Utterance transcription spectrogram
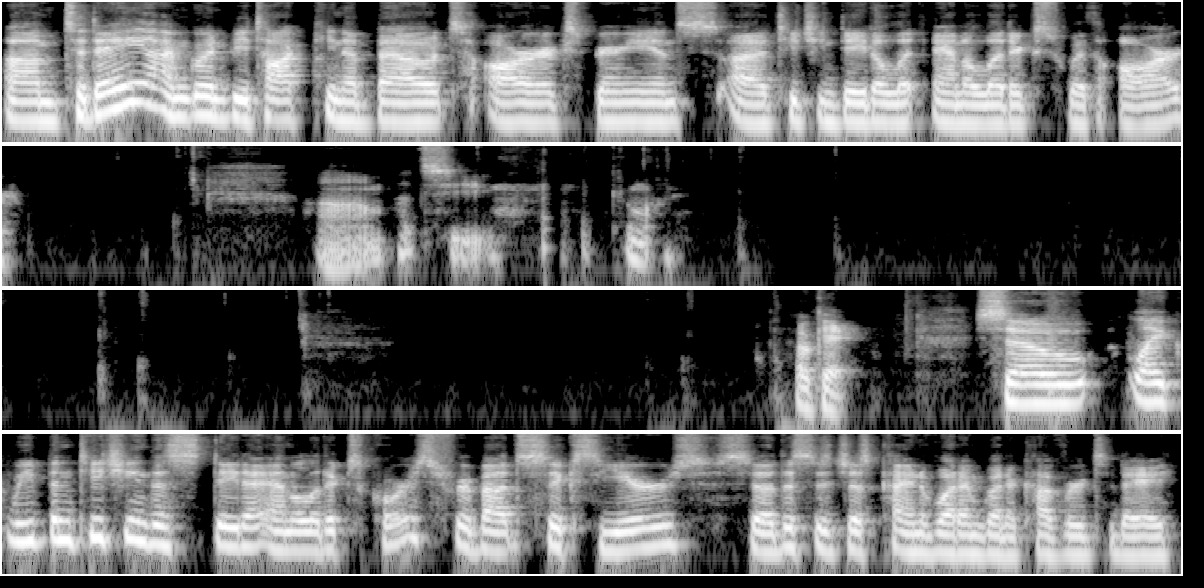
um, today, I'm going to be talking about our experience uh, teaching data analytics with R. Um, let's see, come on. Okay, so like we've been teaching this data analytics course for about six years. So this is just kind of what I'm going to cover today.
